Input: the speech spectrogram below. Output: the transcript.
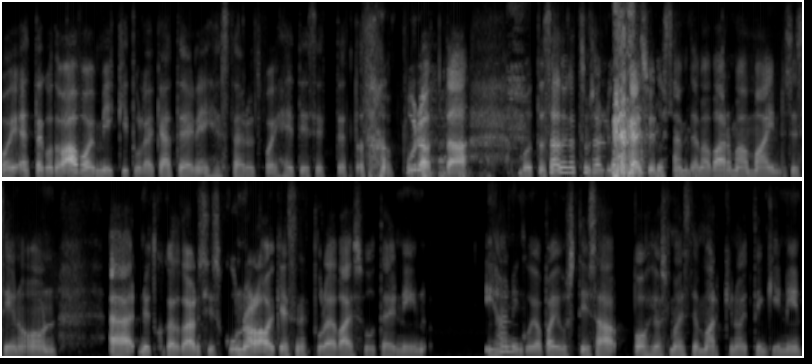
voi että kun tuo avoin mikki tulee käteen, niin eihän sitä nyt voi heti sitten tota, pudottaa. Mutta sanotaanko, että semmoisen lyhykäisyydessä, mitä mä varmaan mainitsisin, on, ää, nyt kun katsotaan siis kunnolla oikein sinne tulevaisuuteen, niin ihan niin kuin jopa justiinsa pohjoismaisten markkinoidenkin, niin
